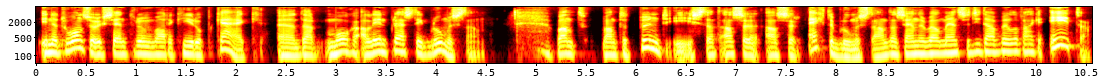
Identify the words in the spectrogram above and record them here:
In het woonzorgcentrum waar ik hier op kijk, daar mogen alleen plastic bloemen staan. Want, want het punt is dat als er, als er echte bloemen staan, dan zijn er wel mensen die daar willen van eten.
